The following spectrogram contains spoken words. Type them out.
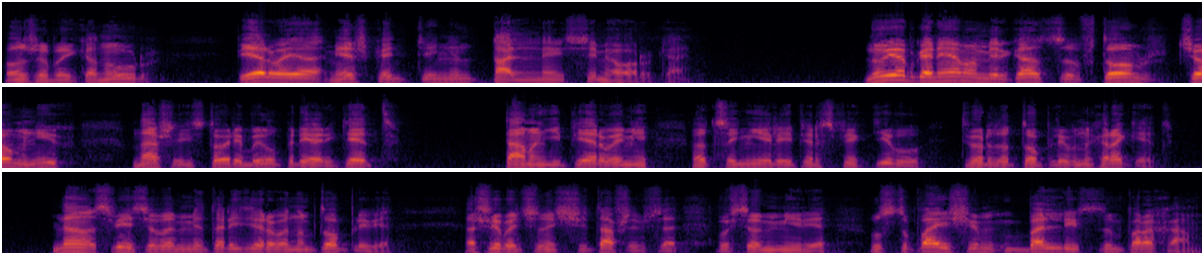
он же Байконур, первая межконтинентальная семерка. Ну и обгоняем американцев в том, в чем у них в нашей истории был приоритет. Там они первыми оценили перспективу твердотопливных ракет. На смесевом металлизированном топливе, ошибочно считавшемся во всем мире, уступающим баллистным порохам.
